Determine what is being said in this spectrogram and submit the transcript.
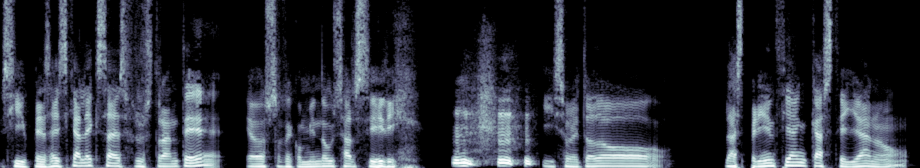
si pensáis que Alexa es frustrante, os recomiendo usar Siri. y sobre todo, la experiencia en castellano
